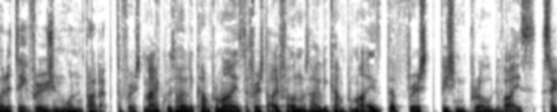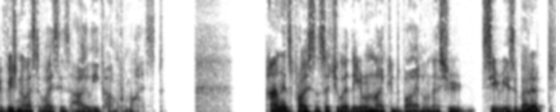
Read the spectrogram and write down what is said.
but it's a version 1 product. The first Mac was highly compromised, the first iPhone was highly compromised, the first Vision Pro device, sorry, Vision OS device is highly compromised. And it's priced in such a way that you're unlikely to buy it unless you're serious about it,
